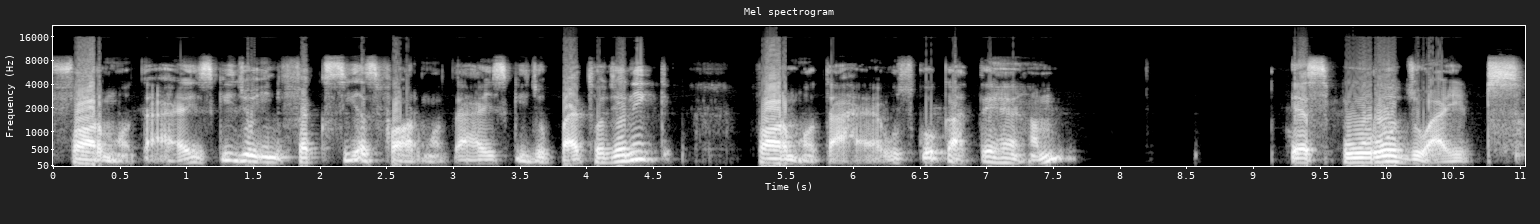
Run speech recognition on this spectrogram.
फॉर्म होता है, इसकी जो इन्फेक्सियस फॉर्म होता है, इसकी जो पैथोजेनिक फॉर्म होता है, उसको कहते हैं हम एस्पोरोजोइट्स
